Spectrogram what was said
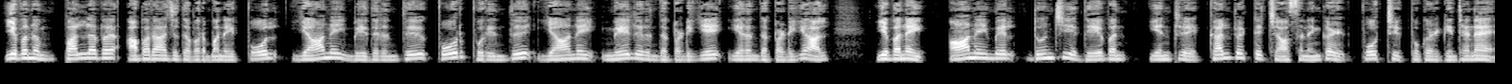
இவனும் பல்லவ அபராஜதவர்மனைப் போல் யானை மீதிருந்து போர் புரிந்து யானை மேலிருந்தபடியே இறந்தபடியால் இவனை ஆனைமேல் துஞ்சிய தேவன் என்று கல்வெட்டுச் சாசனங்கள் போற்றிப் புகழ்கின்றன.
